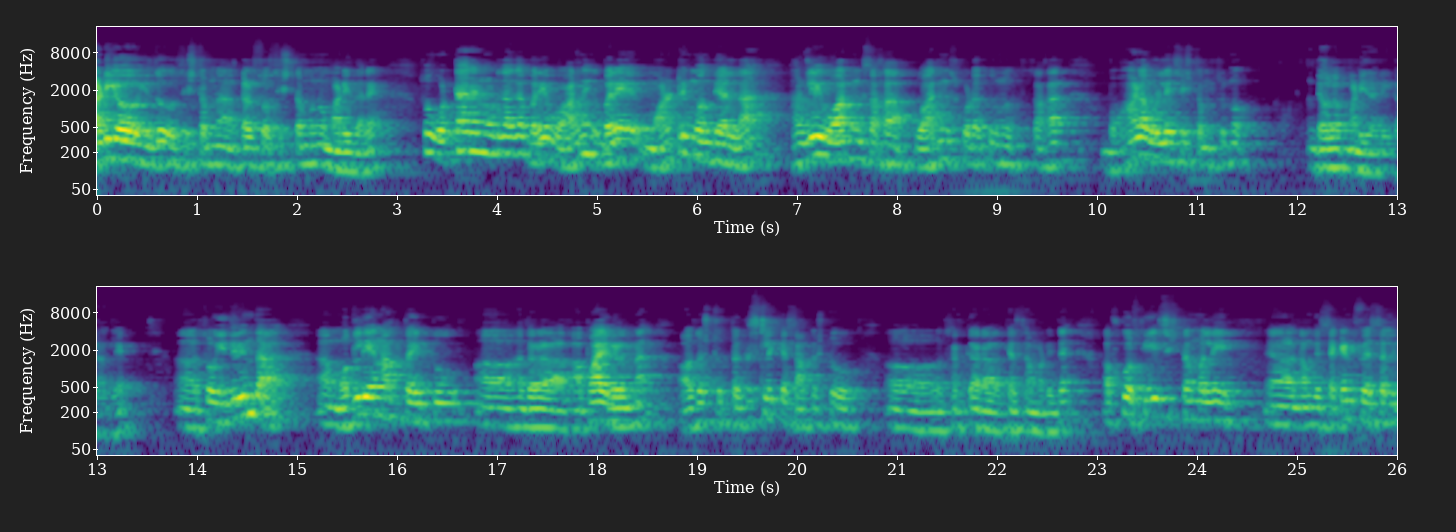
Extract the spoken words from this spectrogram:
ಆಡಿಯೋ ಇದು ಸಿಸ್ಟಮ್ನ ಕಳಿಸೋ ಸಿಸ್ಟಮನ್ನು ಮಾಡಿದ್ದಾರೆ. ಸೊ ಒಟ್ಟಾರೆ ನೋಡಿದಾಗ ಬರೀ ವಾರ್ನಿಂಗ್ ಬರೀ ಮಾನಿಟ್ರಿಂಗ್ ಒಂದೇ ಅಲ್ಲ ಅರ್ಲಿ ವಾರ್ನಿಂಗ್ ಸಹ ವಾರ್ನಿಂಗ್ಸ್ ಕೊಡೋಕ್ಕೂ ಸಹ ಬಹಳ ಒಳ್ಳೆಯ ಸಿಸ್ಟಮ್ಸನ್ನು ಡೆವಲಪ್ ಮಾಡಿದ್ದಾರೆ ಈಗಾಗಲೇ. ಸೊ ಇದರಿಂದ ಮೊದಲು ಏನಾಗ್ತಾ ಇತ್ತು ಅದರ ಅಪಾಯಗಳನ್ನು ಆದಷ್ಟು ತಗ್ಗಿಸ್ಲಿಕ್ಕೆ ಸಾಕಷ್ಟು ಸರ್ಕಾರ ಕೆಲಸ ಮಾಡಿದೆ. ಅಫ್ಕೋರ್ಸ್ ಈ ಸಿಸ್ಟಮಲ್ಲಿ ನಮಗೆ ಸೆಕೆಂಡ್ ಫೇಸಲ್ಲಿ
